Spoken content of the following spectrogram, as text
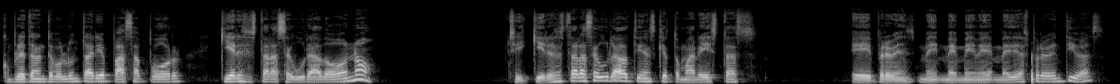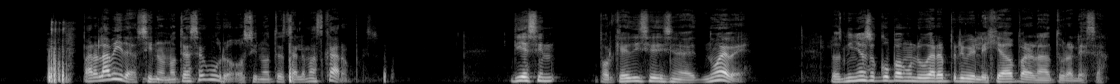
completamente voluntaria pasa por quieres estar asegurado o no. Si quieres estar asegurado, tienes que tomar estas eh, medidas preventivas para la vida. Si no, no te aseguro o si no te sale más caro. Pues. ¿Por qué dice 19? 9. Los niños ocupan un lugar privilegiado para la naturaleza.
